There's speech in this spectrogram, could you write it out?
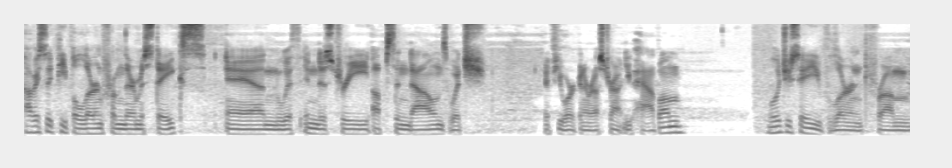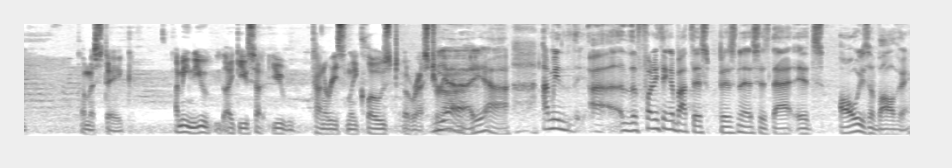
Obviously, people learn from their mistakes, and with industry ups and downs, which if you work in a restaurant, you have them. What would you say you've learned from a mistake? I mean, you like you said you kind of recently closed a restaurant. Yeah, yeah. I mean, uh, the funny thing about this business is that it's always evolving,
